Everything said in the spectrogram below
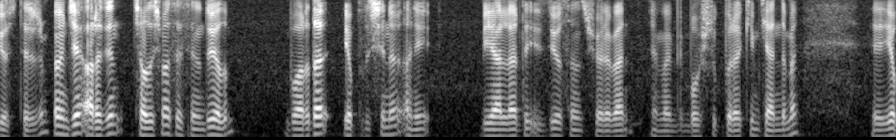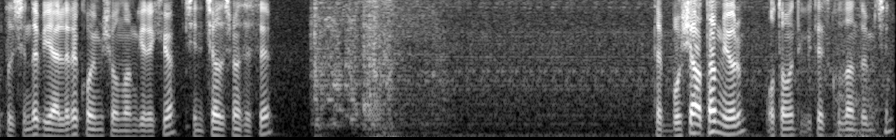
gösteririm. Önce aracın çalışma sesini duyalım. Bu arada yapılışını hani bir yerlerde izliyorsanız şöyle ben hemen bir boşluk bırakayım kendime. E, yapılışını da bir yerlere koymuş olmam gerekiyor. Şimdi çalışma sesi. Tabi boşa atamıyorum otomatik vites kullandığım için.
